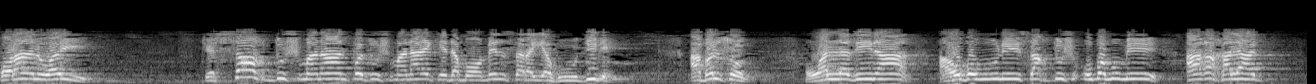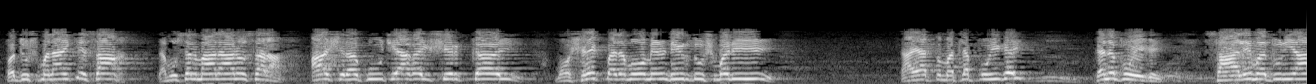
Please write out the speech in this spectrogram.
قران وای چې سخت دشمنان په دشمنای کې د مؤمن سره يهودي دي ابل سو والذین او بمونی سخت دش او بمومی هغه خلق په دشمنای کې سخت د مسلمانانو سره اشرکو چې هغه شرک کوي مشرک په مؤمن ډیر دشمنی آیات په مطلب پوهیږي کنه پوهیږي سالم دنیا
